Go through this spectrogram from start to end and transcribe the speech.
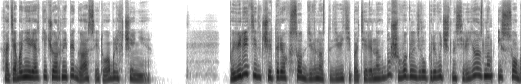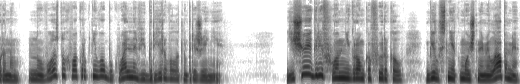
Хотя бы нередкий черный пегас, и то облегчение. Повелитель 499 потерянных душ выглядел привычно серьезным и собранным, но воздух вокруг него буквально вибрировал от напряжения. Еще и грифон негромко фыркал, бил снег мощными лапами,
